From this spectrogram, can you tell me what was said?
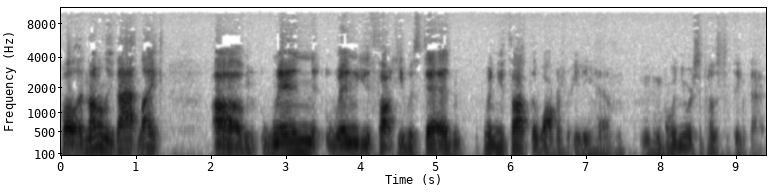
Well, and not only that, like, um, when when you thought he was dead, when you thought the walkers were eating him, hmm or when you were supposed to think that.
